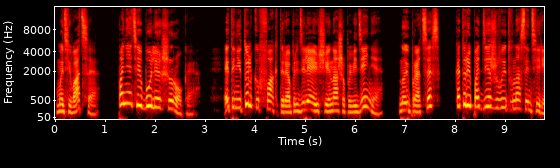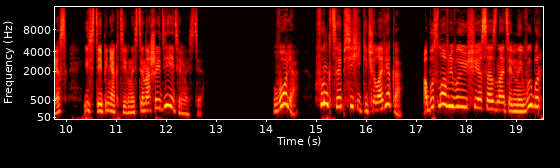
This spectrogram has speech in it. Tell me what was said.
Мотивация — понятие более широкое. Это не только факторы, определяющие наше поведение, но и процесс, который поддерживает в нас интерес и степень активности нашей деятельности. Воля — функция психики человека, обуславливающая сознательный выбор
